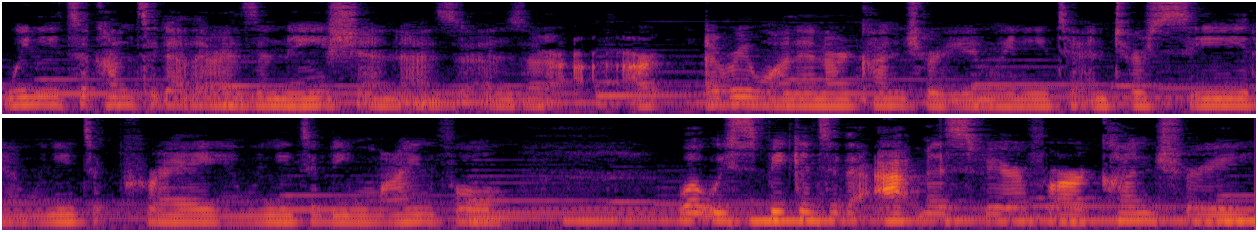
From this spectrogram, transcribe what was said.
we need to come together as a nation, as, as our, our, everyone in our country, and we need to intercede and we need to pray and we need to be mindful what we speak into the atmosphere for our country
